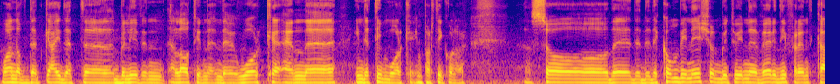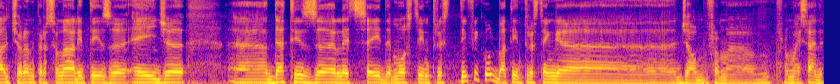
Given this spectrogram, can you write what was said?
one of that guy that believe in a lot in, in the work and in the teamwork in particular. So the, the, the, combination between a very different culture and personalities, age, uh, that is, uh, let's say, the most interest, difficult but interesting uh, job from um, from my side.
